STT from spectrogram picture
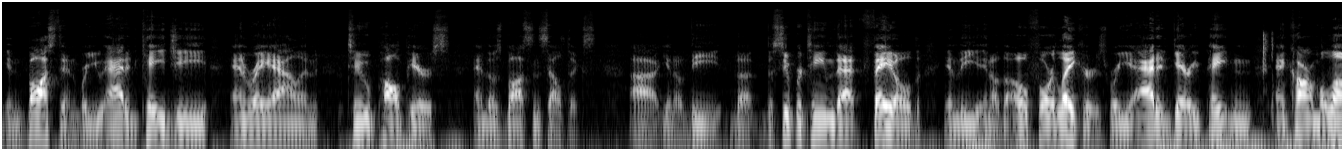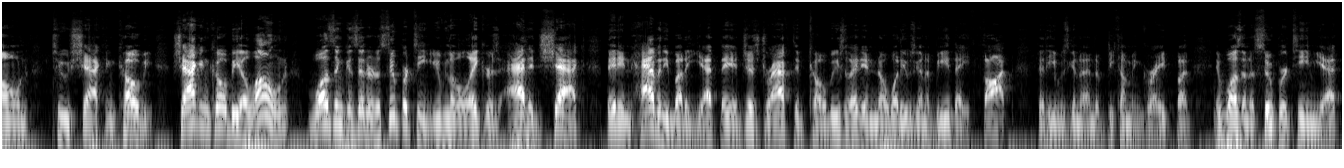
in Boston where you added KG and Ray Allen to Paul Pierce and those Boston Celtics. Uh, you know the, the the super team that failed in the you know the 04 Lakers where you added Gary Payton and Karl Malone to Shaq and Kobe. Shaq and Kobe alone wasn't considered a super team, even though the Lakers added Shaq. They didn't have anybody yet. They had just drafted Kobe, so they didn't know what he was going to be. They thought that he was going to end up becoming great, but it wasn't a super team yet.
